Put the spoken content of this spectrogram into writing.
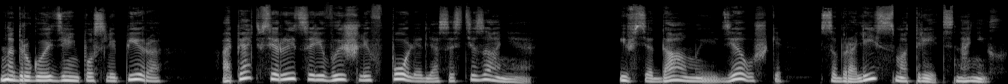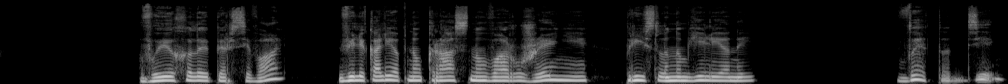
На другой день после пира опять все рыцари вышли в поле для состязания, и все дамы и девушки собрались смотреть на них. Выехал и Персиваль в великолепном красном вооружении, присланном Еленой. В этот день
